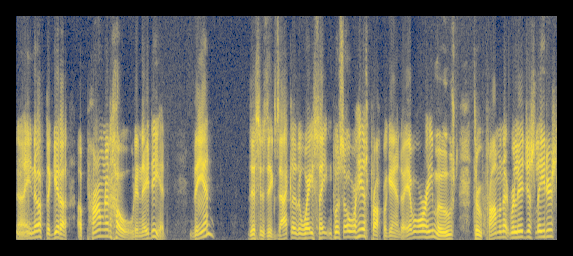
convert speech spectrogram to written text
uh, enough to get a, a permanent hold, and they did. Then, this is exactly the way Satan puts over his propaganda. Everywhere he moves, through prominent religious leaders,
